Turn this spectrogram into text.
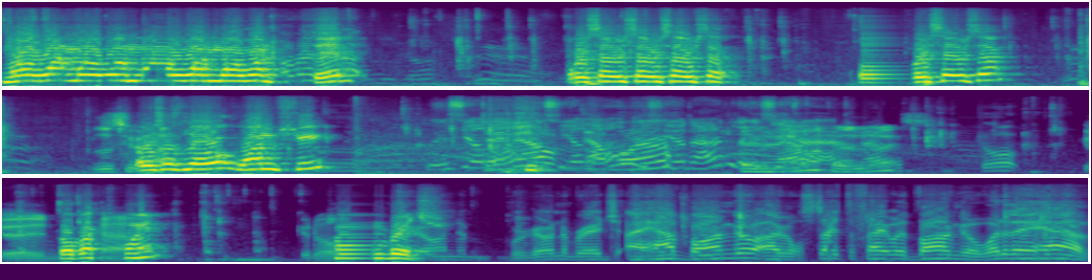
More one, more one, more one, more one. Dead. Orisa, Orisa, Orisa, Orisa. Orisa, Orisa. Lucio. Orisa's low. One, three. Lucio Down, low. Lucio down, low. Moira. Lucio dead. Lucio down. dead. Nice. Cool. Good. Go back to cap. point. Good hold. Home We're bridge. going, to, we're going to bridge. I have Bongo. I will start the fight with Bongo. What do they have?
